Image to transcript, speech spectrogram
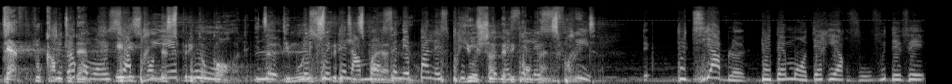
death to come to them. It is not the spirit of God, it's a demonic spirit inspired. You shall be recompensed for it. Du diable, du démon derrière vous, vous devez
